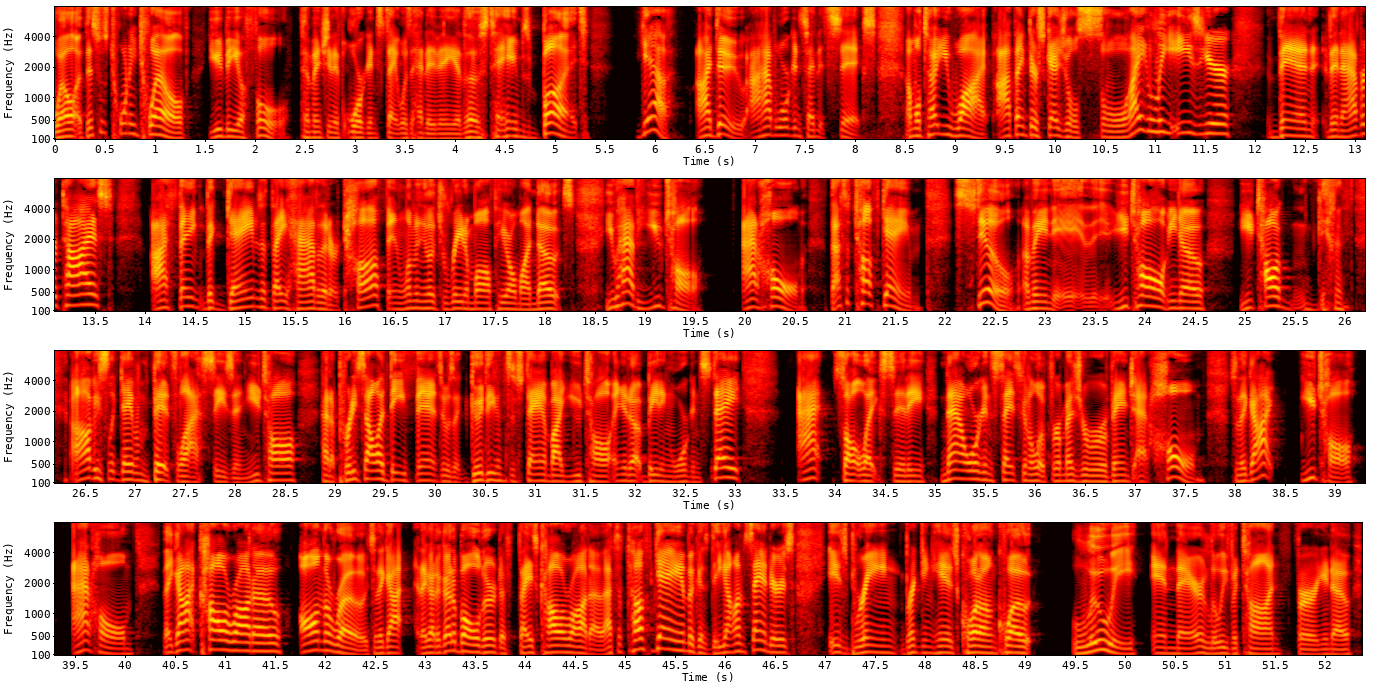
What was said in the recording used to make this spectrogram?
Well, if this was 2012, you'd be a fool to mention if Oregon State was ahead of any of those teams. But yeah, I do. I have Oregon State at six. I'm gonna tell you why. I think their schedule's slightly easier than than advertised. I think the games that they have that are tough, and let me let you read them off here on my notes. You have Utah at home. That's a tough game. Still, I mean, eh, Utah, you know, Utah obviously gave them fits last season. Utah had a pretty solid defense. It was a good defensive stand by Utah. Ended up beating Oregon State at Salt Lake City. Now Oregon State's going to look for a measure of revenge at home. So they got Utah at home. They got Colorado on the road. So they got they got to go to Boulder to face Colorado. That's a tough game because Deion Sanders is bringing bringing his quote unquote Louis in there, Louis Vuitton for you know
